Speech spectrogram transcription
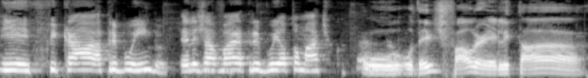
e ficar atribuindo. Ele já vai atribuir automático. O, o, David Fowler, ele tá,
